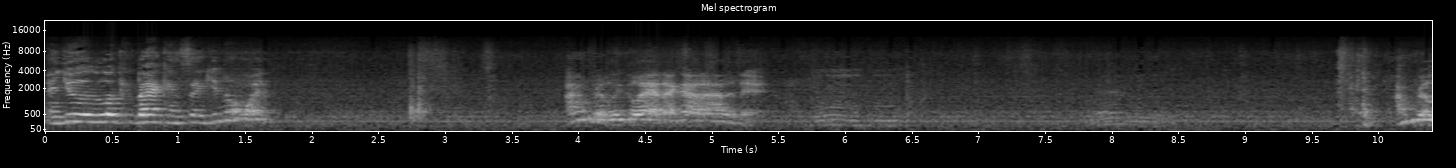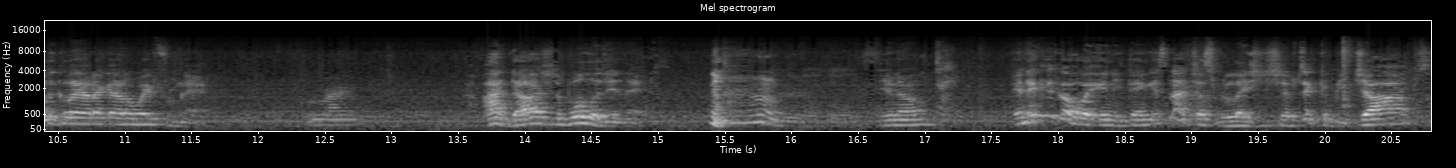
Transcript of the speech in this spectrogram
And you look back and say, you know what? I'm really glad I got out of that. I'm really glad I got away from that. Right. I dodged a bullet in that. you know? And it could go with anything. It's not just relationships. It could be jobs.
